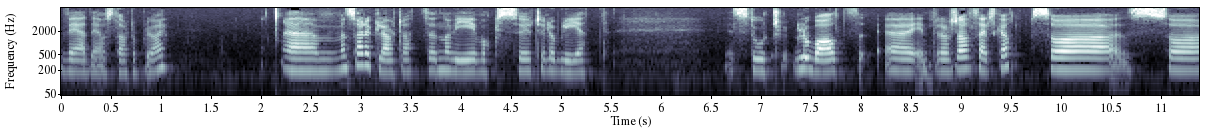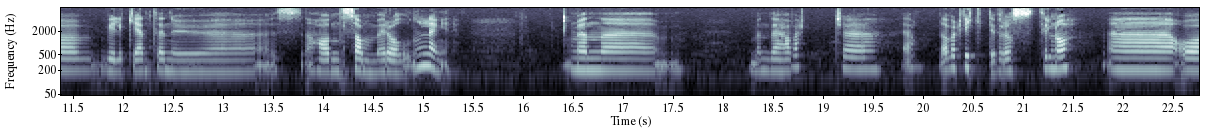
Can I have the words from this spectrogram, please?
ved det å starte opp Eye. Eh, men så er det klart at når vi vokser til å bli et stort globalt eh, internasjonalt selskap, så, så, vil ikke NTNU eh, ha den samme rollen lenger. Men, eh, men det har vært Eh, ja, det har vært viktig for oss til nå. Eh, og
